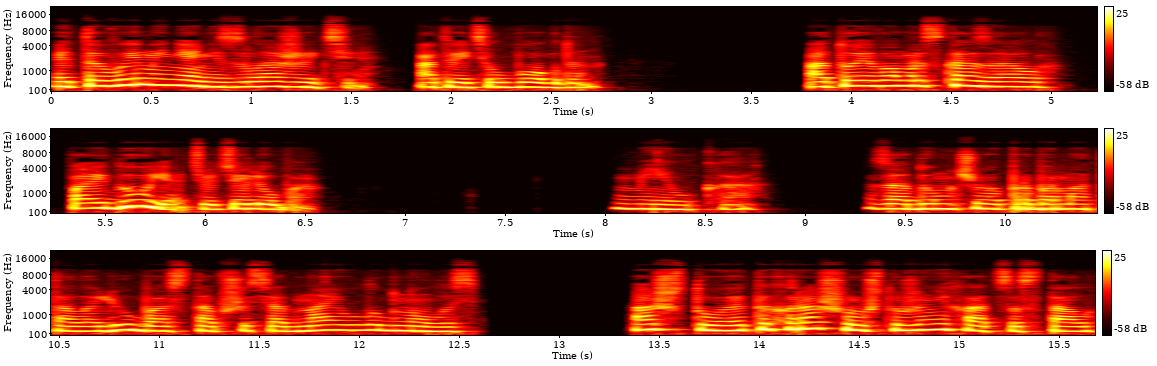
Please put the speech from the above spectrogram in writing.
«Это вы меня не заложите», — ответил Богдан. «А то я вам рассказал. Пойду я, тетя Люба». Милка. Задумчиво пробормотала Люба, оставшись одна, и улыбнулась. А что, это хорошо, что женихаться стал.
